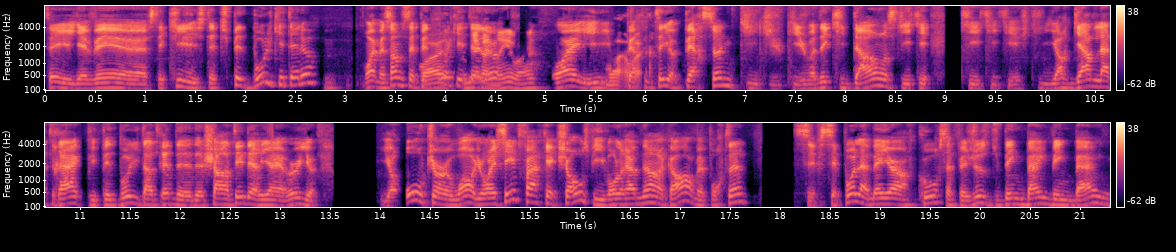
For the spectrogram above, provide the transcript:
Tu sais, il y avait. Euh, c'était qui? C'était-tu Pitbull qui était là? Ouais, mais ça me semble que c'est Pitbull qui était là. ouais, ouais, il n'y a personne qui, qui, je vais dire, qui danse, qui, qui, qui, qui, qui, regarde la track, puis Pitbull il est en train de, de chanter derrière eux. Il n'y a, a, aucun wow. Ils ont essayé de faire quelque chose, puis ils vont le ramener encore, mais pourtant, c'est pas la meilleure course, ça fait juste du bing bang, bing bang.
